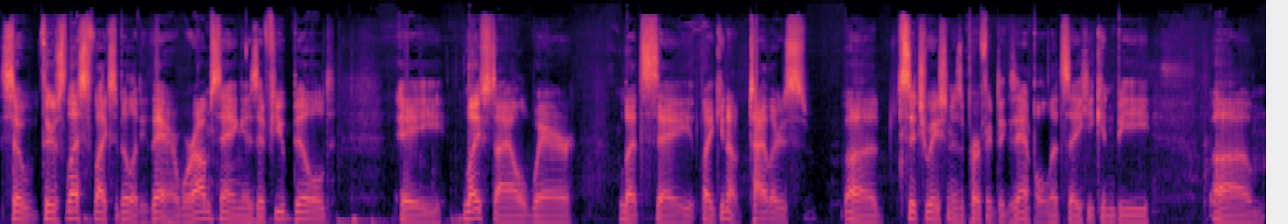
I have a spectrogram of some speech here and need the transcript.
so there's less flexibility there. Where I'm saying is if you build a lifestyle where, let's say, like you know, Tyler's uh, situation is a perfect example. Let's say he can be, um,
